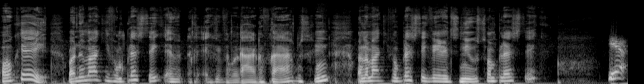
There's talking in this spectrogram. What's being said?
Oké, okay. maar nu maak je van plastic, even een rare vraag misschien... maar dan maak je van plastic weer iets nieuws van plastic? Ja,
